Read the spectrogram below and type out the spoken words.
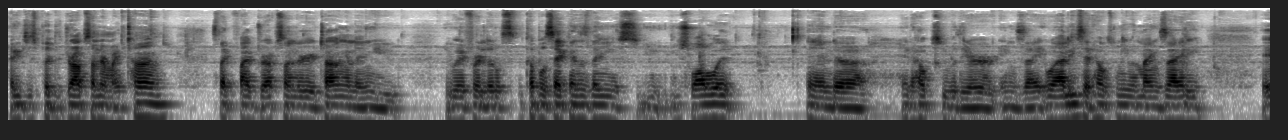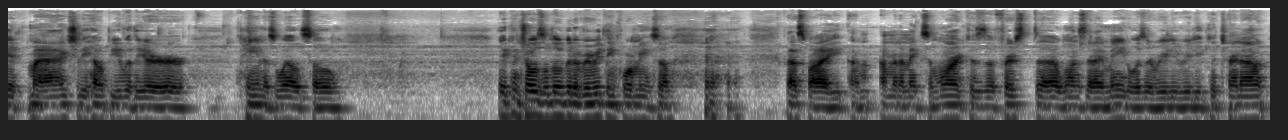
I just put the drops under my tongue. It's like five drops under your tongue, and then you you wait for a little, a couple seconds, then you you, you swallow it, and uh, it helps you with your anxiety. Well, at least it helps me with my anxiety. It might actually help you with your pain as well. So it controls a little bit of everything for me. So. that's why I'm, I'm gonna make some more because the first uh, ones that I made was a really really good turnout.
